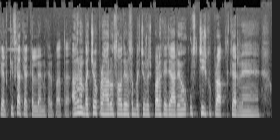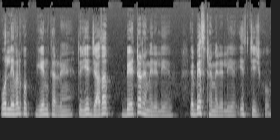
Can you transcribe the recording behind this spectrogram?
किसका क्या कल्याण कर पाता? अगर मैं बच्चों को पढ़ा रहा हूँ, सौ, डेढ़ सौ बच्चे रोज पढ़ के जा रहे हो, उस चीज़ को प्राप्त कर रहे हैं, वो लेवल को गेन कर रहे हैं तो ये ज़्यादा बेटर है मेरे लिए, ये बेस्ट है मेरे लिए इस चीज़ को,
